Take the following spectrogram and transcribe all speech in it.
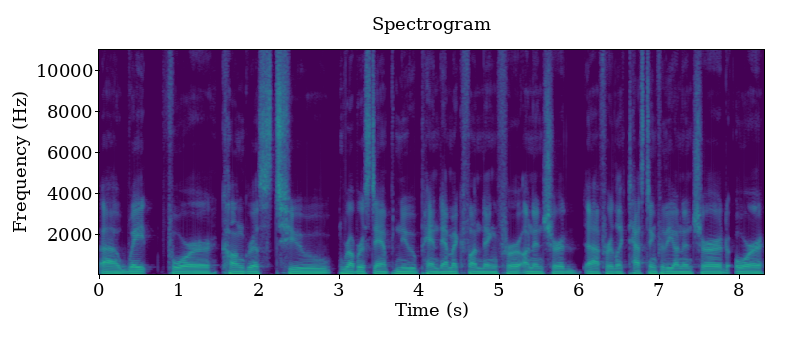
uh, wait for Congress to rubber stamp new pandemic funding for uninsured uh, for like testing for the uninsured or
